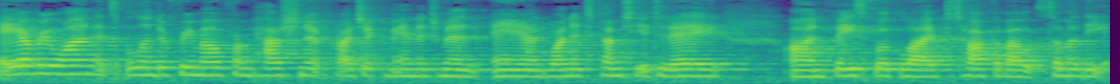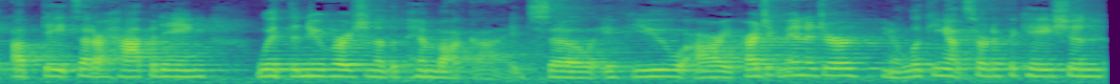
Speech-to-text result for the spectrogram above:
Hey everyone, it's Belinda Fremouw from Passionate Project Management and wanted to come to you today on Facebook Live to talk about some of the updates that are happening with the new version of the PMBOK guide. So if you are a project manager, you know, looking at certification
